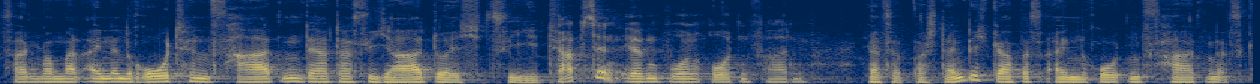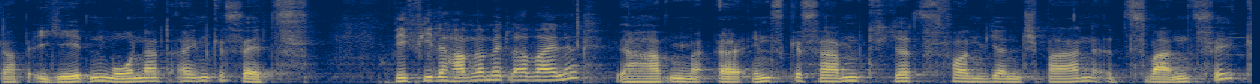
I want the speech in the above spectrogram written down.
sagen wir mal, einen roten Faden, der das Jahr durchzieht? Gab es denn irgendwo einen roten Faden? Ja, selbstverständlich gab es einen roten Faden. Es gab jeden Monat ein Gesetz. Wie viele haben wir mittlerweile? Wir haben äh, insgesamt jetzt von Jens Spahn 20.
